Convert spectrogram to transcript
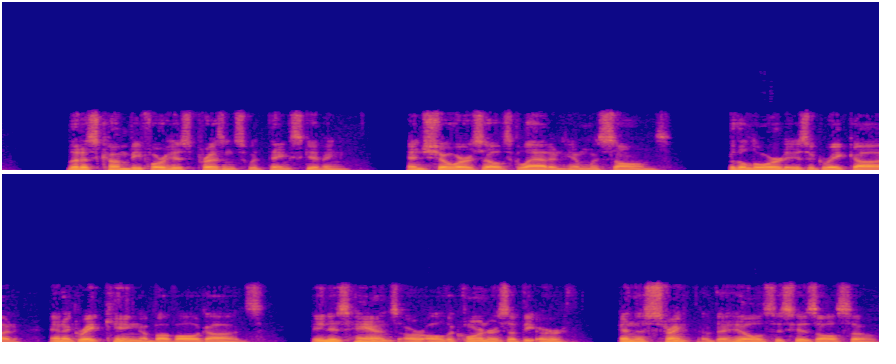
Let us come before his presence with thanksgiving, and show ourselves glad in him with psalms. For the Lord is a great God, and a great King above all gods. In his hands are all the corners of the earth, and the strength of the hills is his also.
